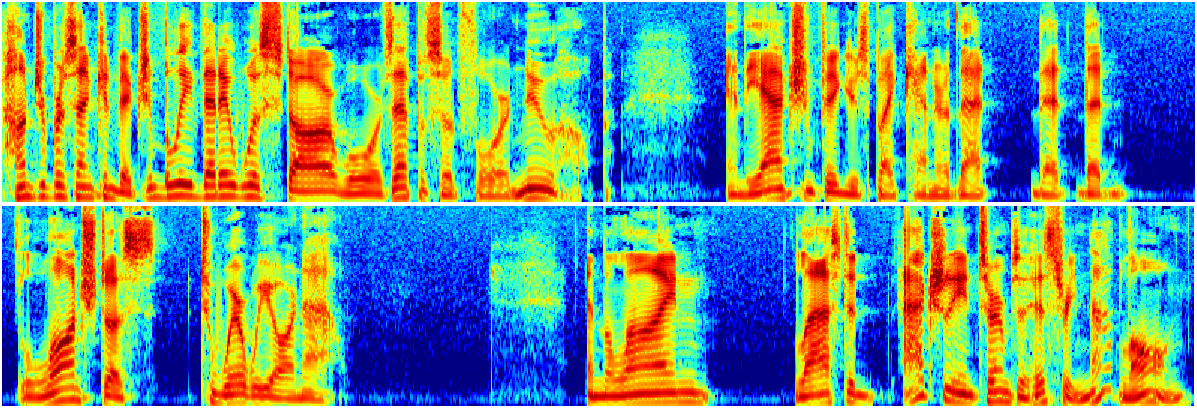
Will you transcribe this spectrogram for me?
100% conviction believe that it was Star Wars Episode 4 New Hope and the action figures by Kenner that that that launched us to where we are now. And the line lasted, actually, in terms of history, not long.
